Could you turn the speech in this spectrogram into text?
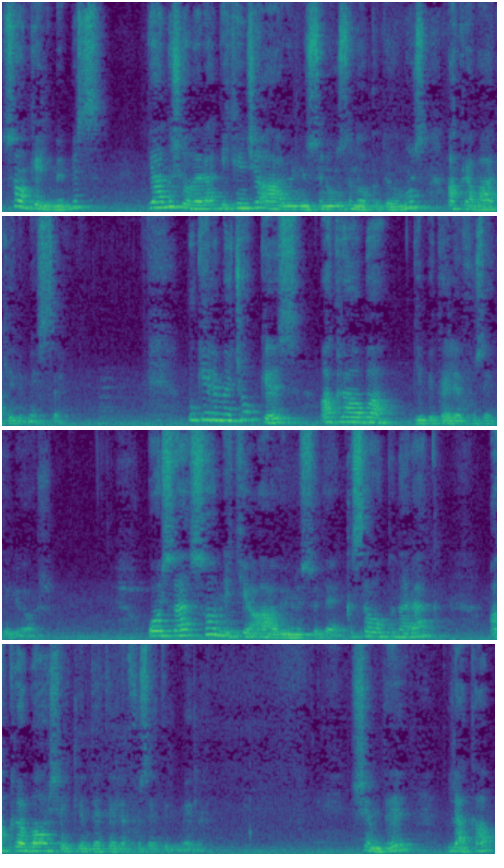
Son kelimemiz, yanlış olarak ikinci A ünlüsünü uzun okuduğumuz akraba kelimesi. Bu kelime çok kez akraba gibi telaffuz ediliyor. Oysa son iki A ünlüsü de kısa okunarak akraba şeklinde telaffuz edilmeli. Şimdi lakap,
